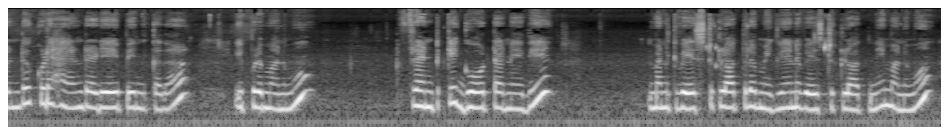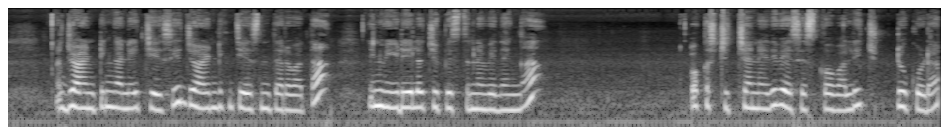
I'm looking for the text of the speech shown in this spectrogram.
రెండో కూడా హ్యాండ్ రెడీ అయిపోయింది కదా. ఇప్పుడు మనము ఫ్రంట్కి గోట్ అనేది మనకి వేస్ట్ క్లాత్లో మిగిలిన వేస్ట్ క్లాత్ని మనము జాయింటింగ్ అనేది చేసి జాయింటింగ్ చేసిన తర్వాత నేను వీడియోలో చూపిస్తున్న విధంగా ఒక స్టిచ్ అనేది వేసేసుకోవాలి చుట్టూ కూడా.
